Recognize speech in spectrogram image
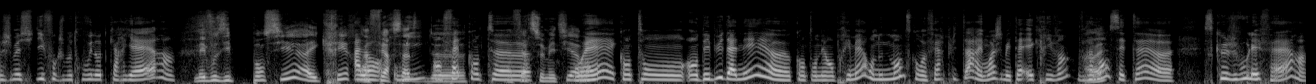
je me suis dit il faut que je me trouve une autre carrière. Mais vous y pensiez à écrire, Alors à faire ça oui, de- en fait quand à euh, faire ce métier avant ouais, quand on en début d'année, euh, quand on est en primaire, on nous demande ce qu'on veut faire plus tard. Et moi, je m'étais écrivain. Vraiment, ouais c'était euh, ce que je voulais faire.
